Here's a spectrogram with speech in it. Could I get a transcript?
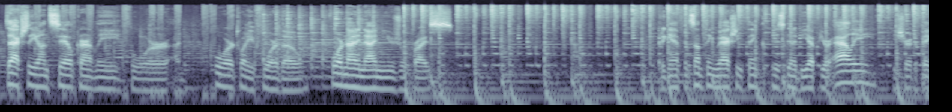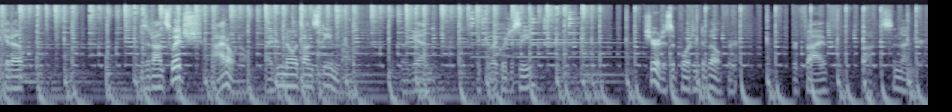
It's actually on sale currently for a 424 though. 499 usual price. But again, if it's something you actually think is going to be up your alley, be sure to pick it up. Is it on Switch? I don't know. I do know it's on Steam though. Again, if you like what you see, sure to support a developer for five bucks and under.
